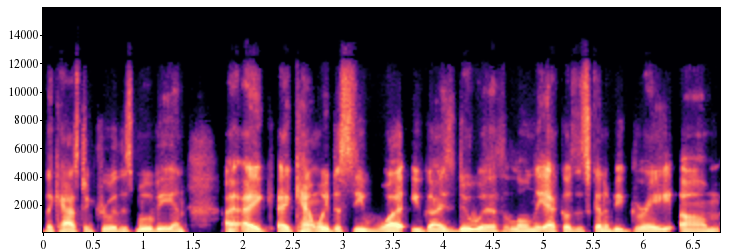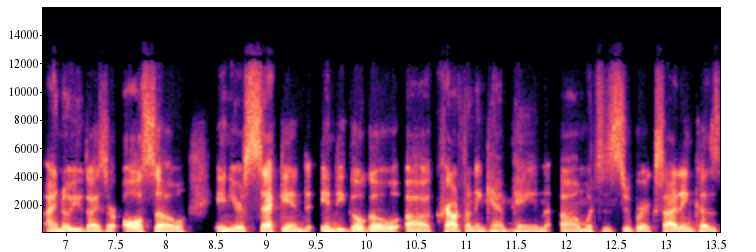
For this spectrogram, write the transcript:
the cast and crew of this movie. And I, I, I can't wait to see what you guys do with Lonely Echoes. It's going to be great. Um, I know you guys are also in your second Indiegogo uh, crowdfunding campaign, um, which is super exciting because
